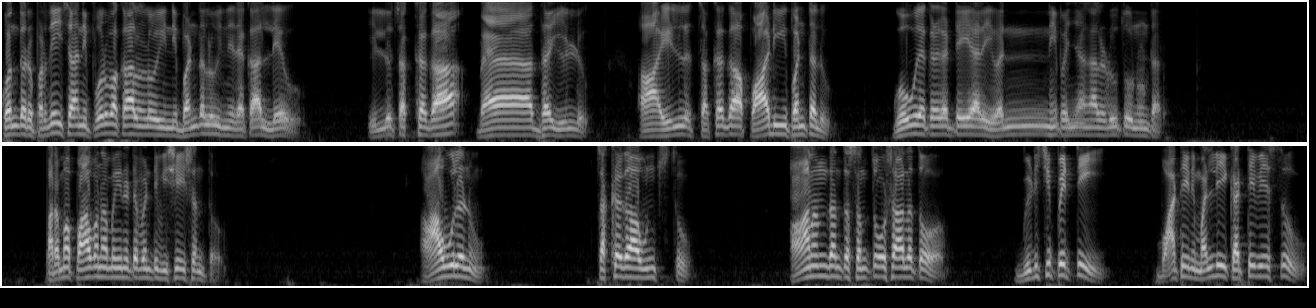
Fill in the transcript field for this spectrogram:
కొందరు ప్రదేశాన్ని పూర్వకాలంలో ఇన్ని బండలు ఇన్ని రకాలు లేవు. ఇల్లు చక్కగా పేద ఇళ్ళు. ఆ ఇళ్ళు చక్కగా పాడి పంటలు. గోవులు ఎక్కడ కట్టేయాలి? ఇవన్నీ పంచాంగాలు అడుగుతూ ఉంటారు. పరమ పావనమైనటువంటి విశేషంతో ఆవులను చక్కగా ఉంచుతూ ఆనందంత సంతోషాలతో విడిచిపెట్టి వాటిని మళ్ళీ కట్టివేస్తూ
